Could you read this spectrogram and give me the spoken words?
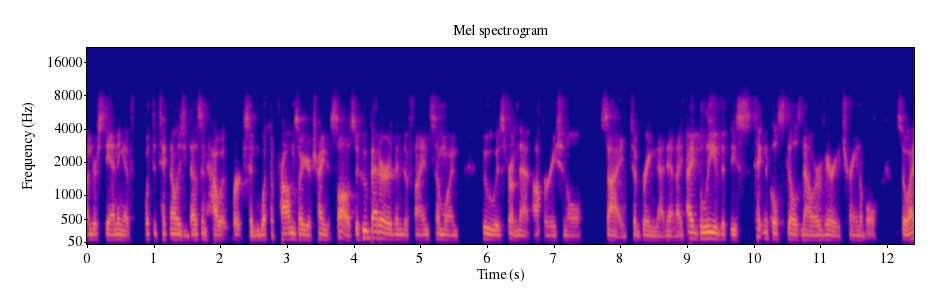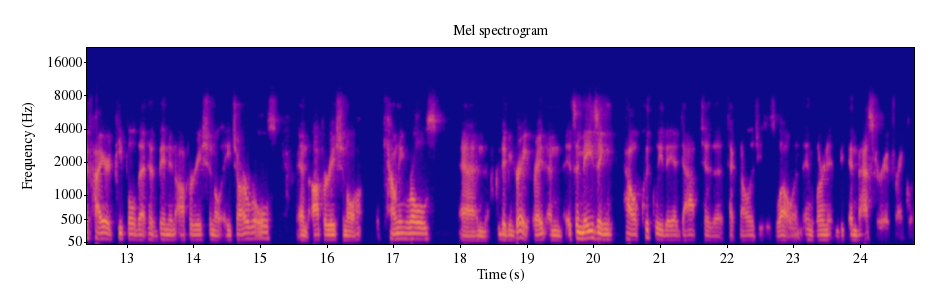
understanding of what the technology does and how it works and what the problems are you're trying to solve. So, who better than to find someone who is from that operational side to bring that in? I, I believe that these technical skills now are very trainable. So, I've hired people that have been in operational HR roles and operational accounting roles and they've been great right? And it's amazing how quickly they adapt to the technologies as well and, and learn it and, and master it frankly.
